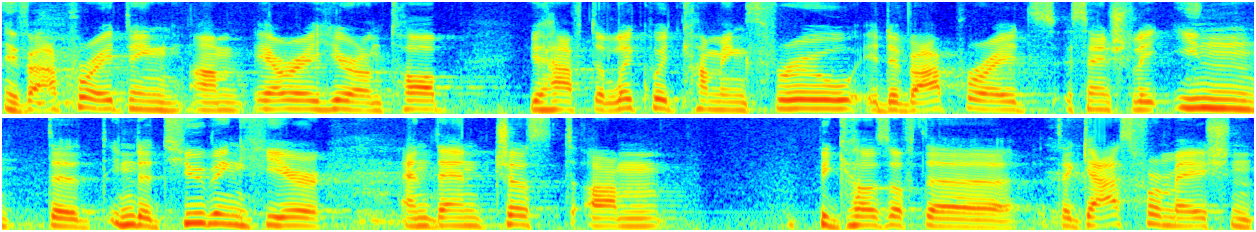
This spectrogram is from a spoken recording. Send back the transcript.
evaporating um, area here on top. You have the liquid coming through. It evaporates essentially in the, in the tubing here. And then just um, because of the, the gas formation,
